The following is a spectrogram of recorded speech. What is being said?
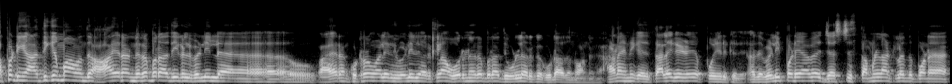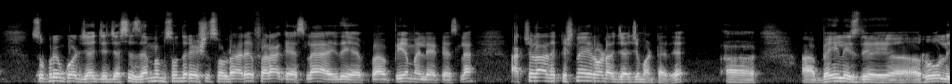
அப்போ நீங்கள் அதிகமாக வந்து ஆயிரம் நிரபராதிகள் வெளியில் ஆயிரம் குற்றவாளிகள் வெளியில் இருக்கலாம் ஒரு நிரபராதி உள்ளே இருக்கக்கூடாதுன்னு ஆனால் இன்றைக்கி அது தலைகீழே போயிருக்குது. அது வெளிப்படையாகவே ஜஸ்டிஸ் தமிழ்நாட்டிலேருந்து போன supreme court judge justice M M Sundaresh சொல்கிறாரு ஃபெரா கேஸில் இது பிஎம்எல்ஏ கேஸில் ஆக்சுவலாக அது கிருஷ்ணகிரோட ஜட்ஜ்மெண்ட் அது. Bail is the rule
